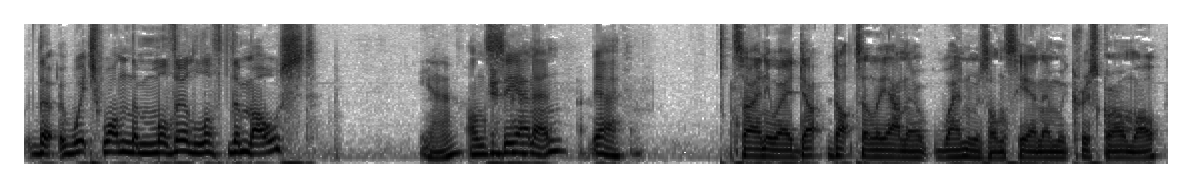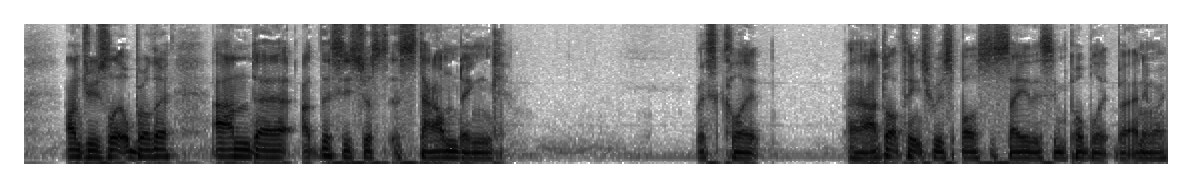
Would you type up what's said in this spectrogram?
the, which one the mother loved the most Yeah. on CNN. Yeah. So anyway, Do- Dr. Leana Wen was on CNN with Chris Cuomo, Andrew's little brother, and uh, this is just astounding. This clip. Uh, I don't think she was supposed to say this in public, but anyway.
